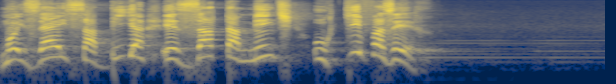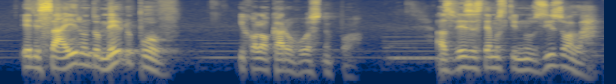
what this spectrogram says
Moisés sabia exatamente o que fazer. Eles saíram do meio do povo e colocaram o rosto no pó. Às vezes temos que nos isolar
